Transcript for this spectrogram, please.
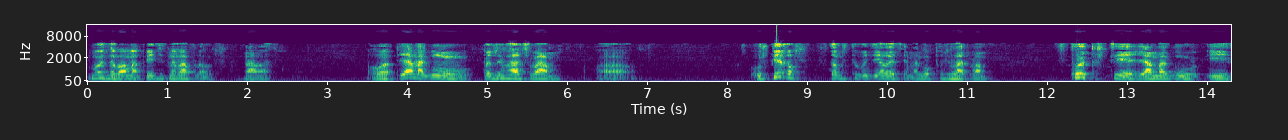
можно вам ответить на вопрос, на вас. Вот, я могу пожелать вам э, успехов в том, что вы делаете, я могу пожелать вам стойкости, я могу и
